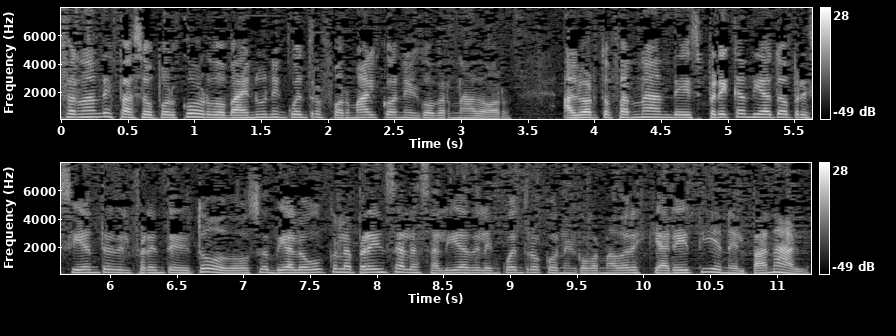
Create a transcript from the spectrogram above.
Fernández pasó por Córdoba en un encuentro formal con el gobernador. Alberto Fernández, precandidato a presidente del Frente de Todos, dialogó con la prensa a la salida del encuentro con el gobernador Schiaretti en el Panal.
